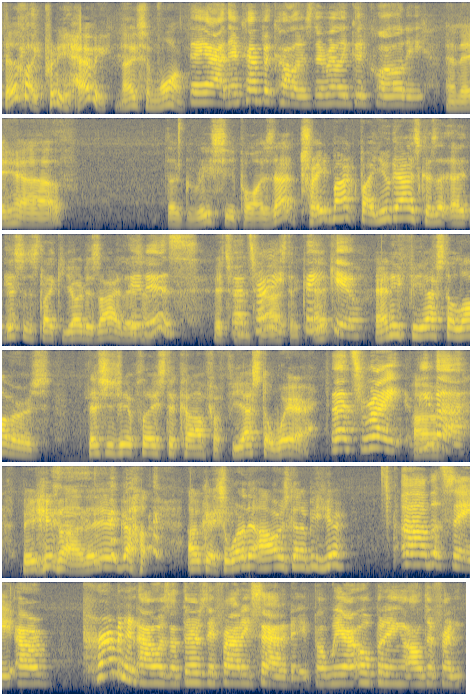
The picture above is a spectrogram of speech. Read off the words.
They look like pretty heavy, nice and warm. They are. They're comfort colors. They're really good quality. And they have the greasy pole. Is that trademarked by you guys? Because uh, this is like your design, isn't It it? is. It's That's fantastic. right. Thank A- you. Any Fiesta lovers, this is your place to come for Fiesta wear. That's right. Uh, Viva. Viva, there you go. Okay, so what are the hours going to be here? Um, let's see. Our permanent hours are Thursday, Friday, Saturday, but we are opening all different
